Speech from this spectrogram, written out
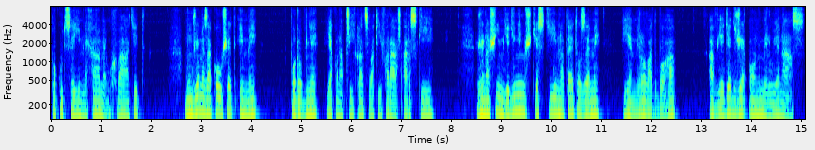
pokud se jim necháme uchvátit, můžeme zakoušet i my, podobně jako například svatý farář Arský, že naším jediným štěstím na této zemi je milovat Boha a vědět, že On miluje nás.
